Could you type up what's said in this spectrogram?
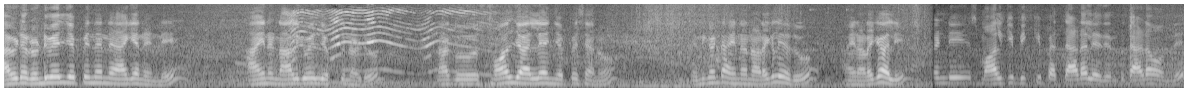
ఆవిడ రెండు వేలు చెప్పిందని ఆగానండి. ఆయన నాలుగు వేలు చెప్తున్నాడు. నాకు స్మాల్ జాలే అని చెప్పేశాను. ఎందుకంటే ఆయన నన్ను అడగలేదు. ఆయన అడగాలి. అండి స్మాల్కి బిగ్కి పెద్ద తేడా లేదు. ఎంత తేడా ఉంది?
